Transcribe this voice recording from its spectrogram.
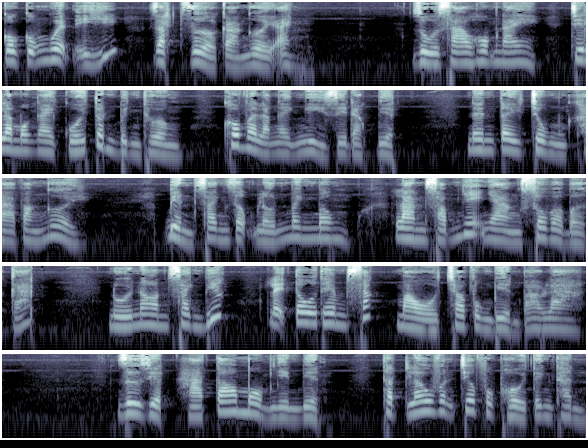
cô cũng nguyện ý giặt rửa cả người anh. Dù sao hôm nay chỉ là một ngày cuối tuần bình thường, không phải là ngày nghỉ gì đặc biệt, nên Tây Trùng khá vắng người. Biển xanh rộng lớn mênh mông, làn sóng nhẹ nhàng xô vào bờ cát. Núi non xanh biếc lại tô thêm sắc màu cho vùng biển bao la. Dư Duyệt há to mồm nhìn biển, thật lâu vẫn chưa phục hồi tinh thần.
